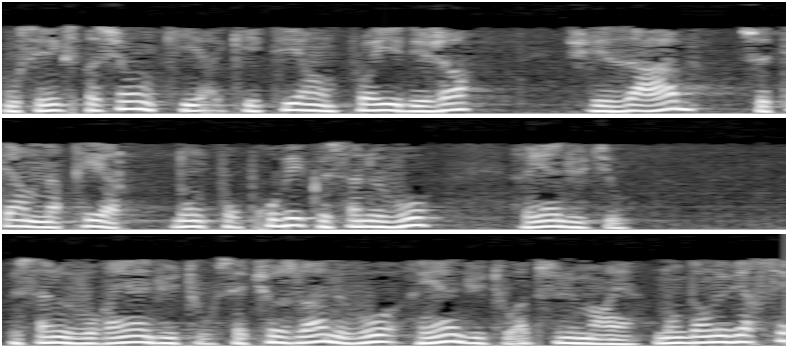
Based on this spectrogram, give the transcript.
Donc c'est une expression qui, a été employée déjà chez les Arabes, ce terme naqir, donc pour prouver que ça ne vaut rien du tout. Ça ne vaut rien du tout. Cette chose-là ne vaut rien du tout, absolument rien. Donc dans le verset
